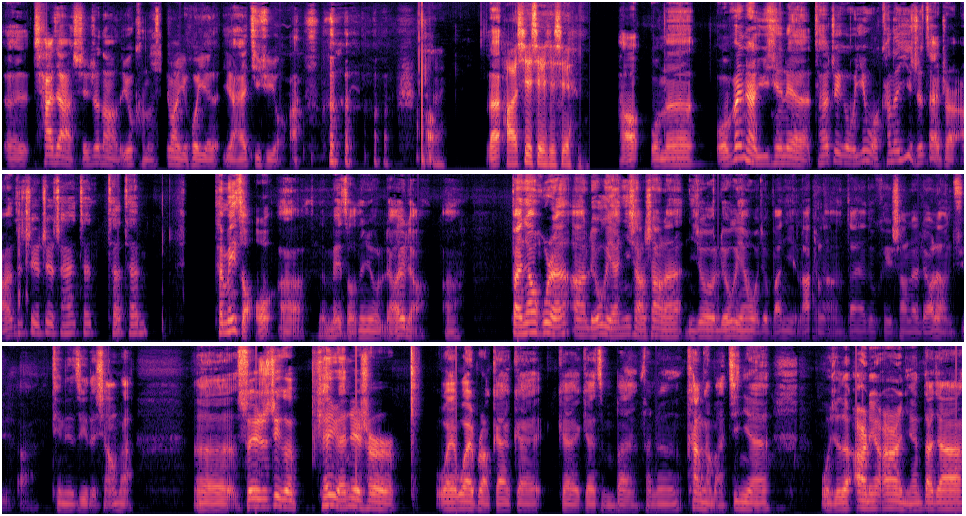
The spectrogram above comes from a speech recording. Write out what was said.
呃掐架，谁知道？有可能希望以后也也还继续有啊。好，来，好谢谢谢谢。好，我们我问一下于心烈，他这个因为我看他一直在这儿啊，这这这他他他他他没走啊，那没走那就聊一聊啊。半江湖人啊，留个言，你想上来你就留个言，我就把你拉上来啊，大家都可以上来聊两句啊，听听自己的想法。呃，所以说这个偏远这事儿，我也我也不知道该该该该怎么办，反正看看吧。今年我觉得二零二二年大家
